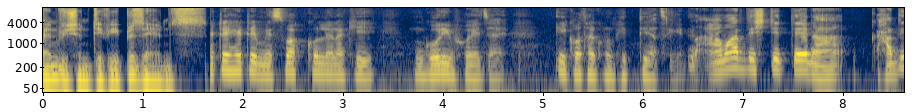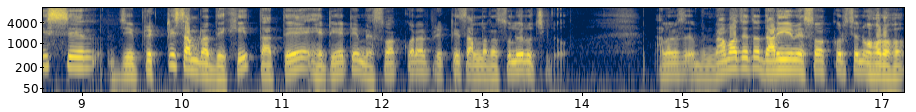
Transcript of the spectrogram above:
প্যানভিশন টিভি প্রেজেন্টস হেঁটে হেঁটে মেসওয়াক করলে নাকি গরিব হয়ে যায়। এই কথার কোনো ভিত্তি আছে না, আমার দৃষ্টিতে না হাদিসের যে প্র্যাকটিস আমরা দেখি তাতে হেঁটে হেঁটে মেসওয়াক করার প্র্যাকটিস আল্লাহ রাসুলেরও ছিল। আল্লাহ রাসূল- নামাজে তো দাঁড়িয়ে মেসওয়াক করছেন অহরহ।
